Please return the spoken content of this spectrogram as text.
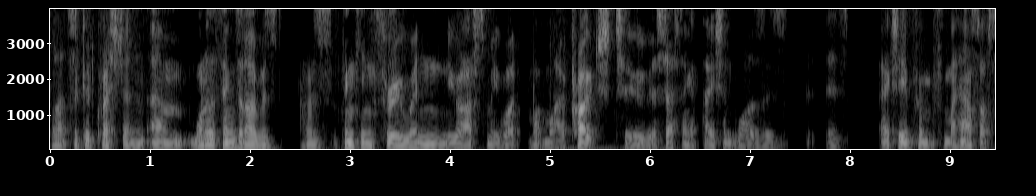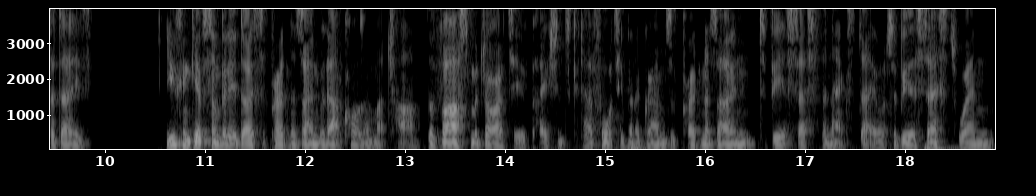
Well, that's a good question. Um, one of the things that I was I was thinking through when you asked me what, what my approach to assessing a patient was is is actually from, from my house officer days, you can give somebody a dose of prednisone without causing much harm. The vast majority of patients could have 40 milligrams of prednisone to be assessed the next day or to be assessed when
